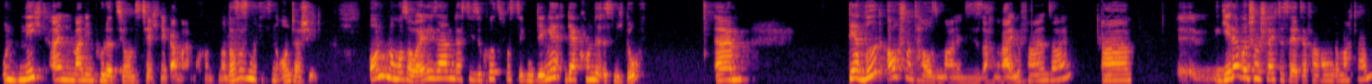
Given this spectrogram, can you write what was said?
und nicht eine Manipulationstechnik an meinem Kunden. Und das ist ein riesen Unterschied. Und man muss auch ehrlich sagen, dass diese kurzfristigen Dinge, der Kunde ist nicht doof. Ähm, der wird auch schon tausendmal in diese Sachen reingefallen sein. Ähm, äh, jeder wird schon schlechte Sales-Erfahrungen gemacht haben.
